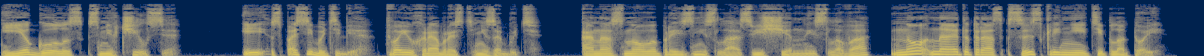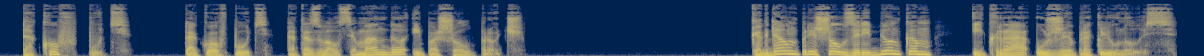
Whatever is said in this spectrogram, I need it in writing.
Ее голос смягчился. «И спасибо тебе, твою храбрость не забудь». Она снова произнесла священные слова, но на этот раз с искренней теплотой. «Таков путь». «Таков путь», — отозвался Мандо и пошел прочь. Когда он пришел за ребенком, икра уже проклюнулась.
